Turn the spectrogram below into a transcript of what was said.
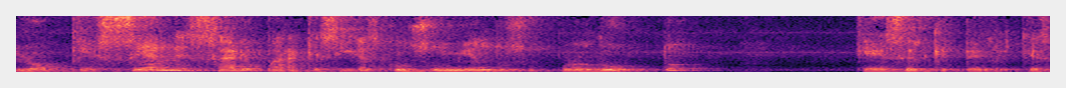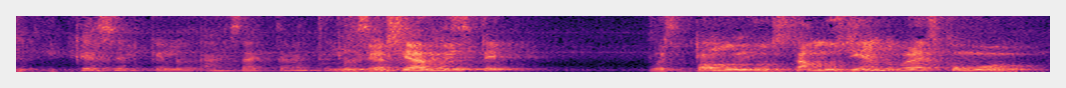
lo que sea necesario para que sigas consumiendo su producto que es el que te... Que es el que, es el que lo, exactamente. Desgraciadamente, pues todos nos estamos yendo, ¿verdad? Es como,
